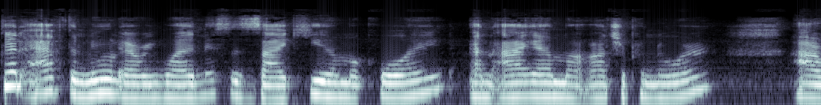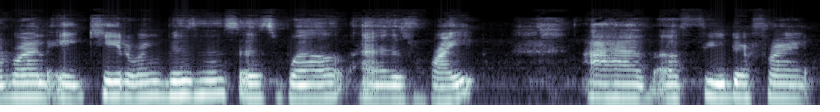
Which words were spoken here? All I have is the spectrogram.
Good afternoon, everyone. This is Zykia McCoy, and I am an entrepreneur. I run a catering business as well as write. I have a few different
